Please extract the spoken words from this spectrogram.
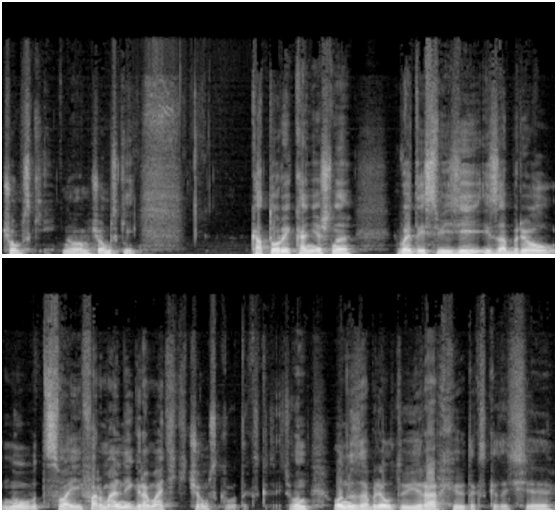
Чомский, Новом Чомский, который, конечно, в этой связи изобрел ну, вот свои формальные грамматики Чомского, так сказать. Он, он изобрел эту иерархию, так сказать, э,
